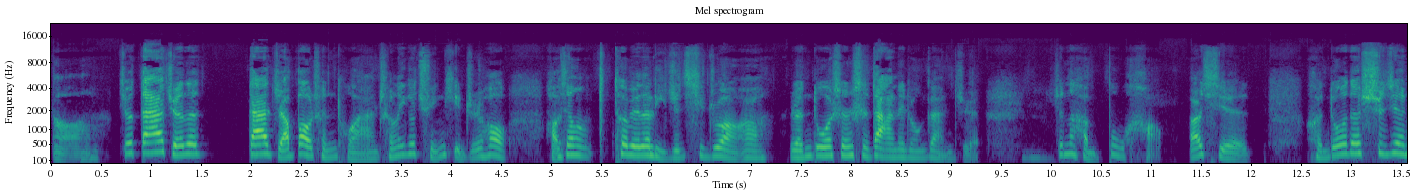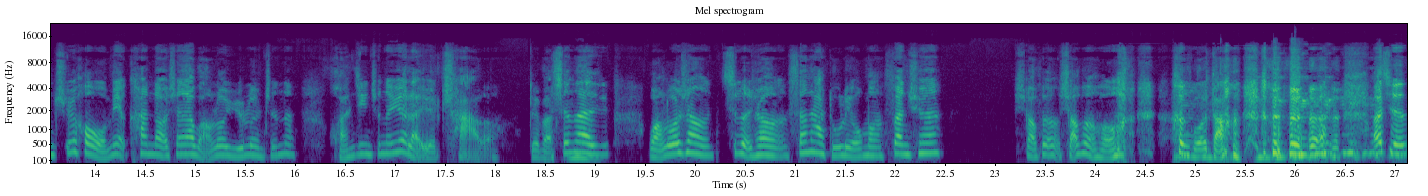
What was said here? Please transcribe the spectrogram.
啊，就大家觉得，大家只要抱成团，成了一个群体之后，好像特别的理直气壮啊。人多声势大那种感觉，真的很不好。而且很多的事件之后，我们也看到现在网络舆论真的环境真的越来越差了，对吧？现在网络上基本上三大毒瘤嘛，饭圈、小粉小粉红、恨国党，而且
